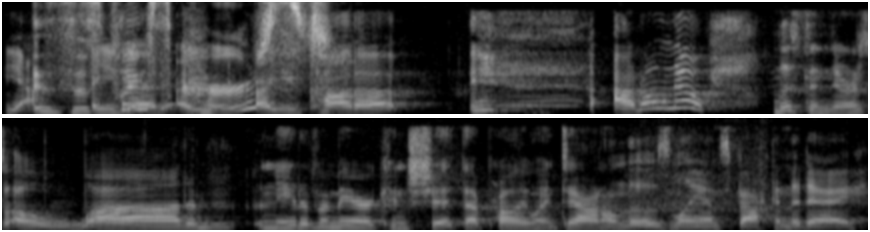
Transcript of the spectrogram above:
Yeah. is this place good? Are you- Are you, caught up? I don't know. Listen, there's a lot of Native American shit that probably went down on those lands back in the day.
